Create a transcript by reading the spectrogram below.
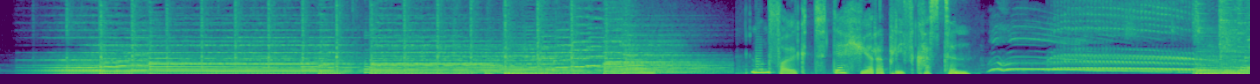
Nun folgt der Hörerbriefkasten. Briefkasten.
